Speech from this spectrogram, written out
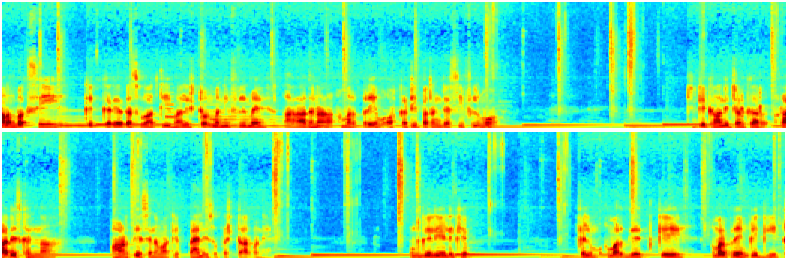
आनंद बख्शी के करियर का शुरुआती माइलस्टोन बनी फ़िल्में आराधना, अमर प्रेम और कटी पतंग जैसी फ़िल्मों, जिनके कहानी चढ़कर राजेश खन्ना भारतीय सिनेमा के पहले सुपरस्टार बने। उनके लिए लिखे फ़िल्म अमर गेट के, अमर प्रेम के गीत,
